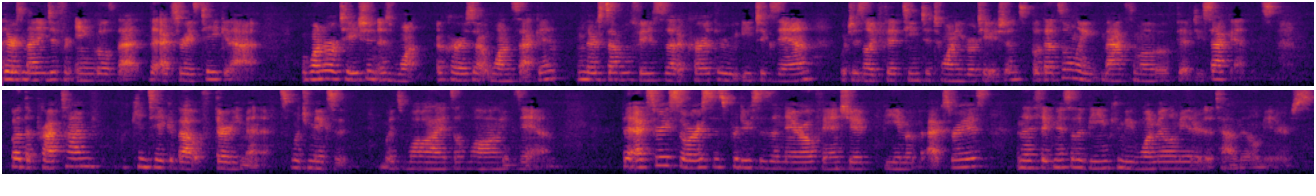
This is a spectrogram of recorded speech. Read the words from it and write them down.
there's many different angles that the X-ray is taken at. One rotation is one occurs at one second, and there's several phases that occur through each exam, which is like 15 to 20 rotations, but that's only maximum of 50 seconds. But the prep time can take about 30 minutes, which makes it it's why it's a long exam. The X-ray source produces a narrow fan-shaped beam of X-rays, and the thickness of the beam can be 1 millimeter to 10 millimeters.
